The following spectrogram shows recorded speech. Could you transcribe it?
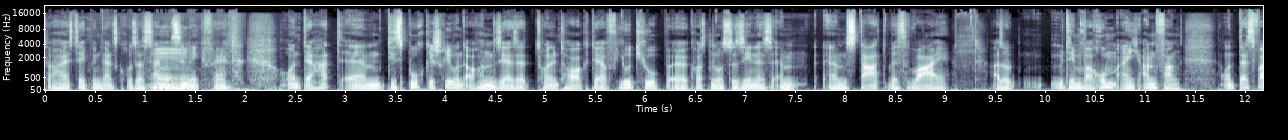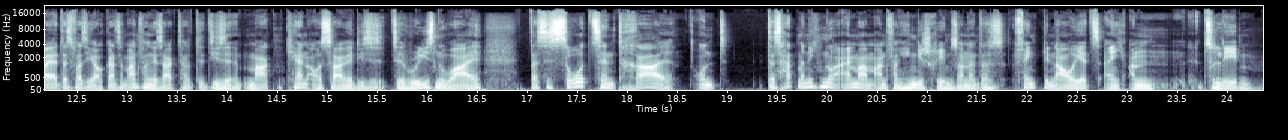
so heißt er. Ich bin ein ganz großer Simon mhm. Sinek-Fan. Und der hat ähm, dieses Buch geschrieben und auch einen sehr, sehr tollen Talk, der auf YouTube äh, kostenlos zu sehen ist, ähm, ähm, Start with Why. Also mit dem Warum eigentlich anfangen. Und das war ja das, was ich auch ganz am Anfang gesagt hatte, diese Markenkernaussage, diese, the Reason Why, das ist so zentral und das hat man nicht nur einmal am Anfang hingeschrieben, sondern das fängt genau jetzt eigentlich an zu leben,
